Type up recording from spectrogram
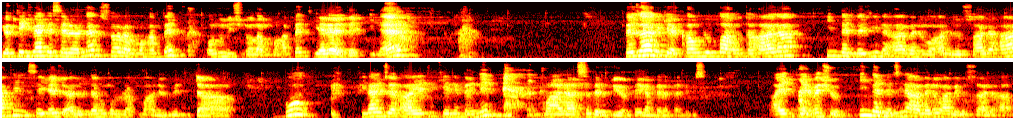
Göktekiler de severler. Sonra muhabbet, onun için olan muhabbet yere de iner. Fezalike kavlullahu Teala innellezine amenu ve amilus salihati seyec'alü lehumur rahmanu vidda. Bu filanca ayeti kerimenin manasıdır diyor Peygamber Efendimiz. Ayet-i kerime şu. İnnellezine amenu ve amilus salihat.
